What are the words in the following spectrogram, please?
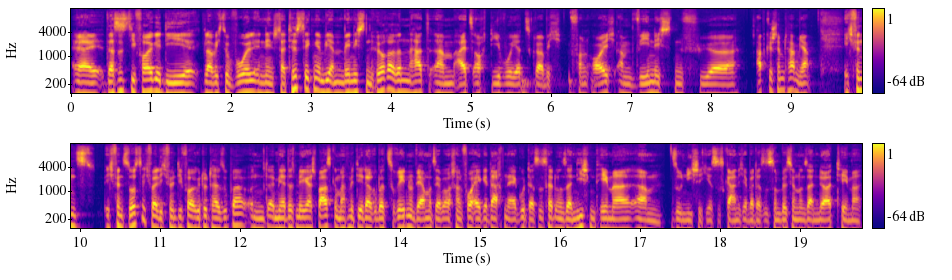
äh, das ist die Folge, die, glaube ich, sowohl in den Statistiken irgendwie am wenigsten Hörerinnen hat, ähm, als auch die, wo jetzt, glaube ich, von euch am wenigsten für abgestimmt haben, ja. Ich finde es ich find's lustig, weil ich finde die Folge total super und äh, mir hat es mega Spaß gemacht, mit dir darüber zu reden und wir haben uns aber auch schon vorher gedacht, naja gut, das ist halt unser Nischenthema. Ähm, so nischig ist es gar nicht, aber das ist so ein bisschen unser Nerd-Thema.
